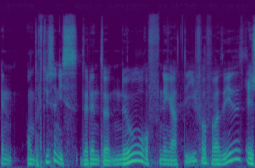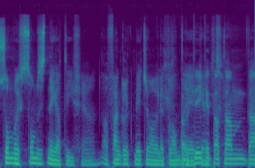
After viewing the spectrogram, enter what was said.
En ondertussen is de rente nul of negatief, of wat is het? En soms, soms is het negatief, ja. afhankelijk een beetje van welk land Dat betekent dat dan dat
